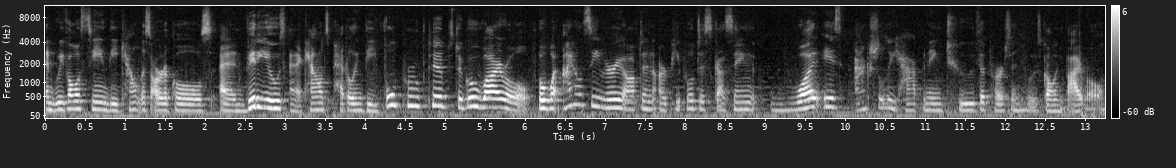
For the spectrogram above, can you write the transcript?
And we've all seen the countless articles and videos and accounts peddling the foolproof tips to go viral. But what I don't see very often are people discussing what is actually happening to the person who is going viral.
